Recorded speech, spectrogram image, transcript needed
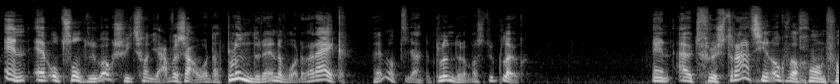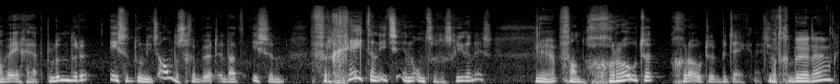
En er ontstond natuurlijk ook zoiets van, ja, we zouden dat plunderen en dan worden we rijk. Want ja, de plunderen was natuurlijk leuk. En uit frustratie en ook wel gewoon vanwege het plunderen is er toen iets anders gebeurd. En dat is een vergeten iets in onze geschiedenis Ja. van grote, grote betekenis. Wat gebeurde er?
